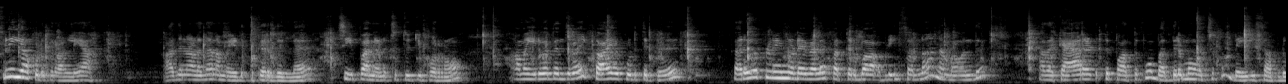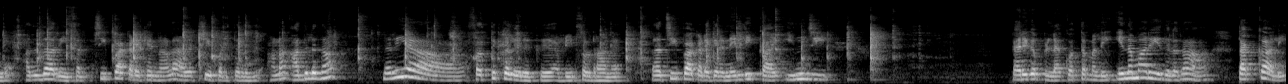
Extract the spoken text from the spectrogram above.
ஃப்ரீயாக கொடுக்குறோம் இல்லையா? அதனால தான் நம்ம எடுத்துக்கிறது இல்லை. சீப்பாக நினச்சி தூக்கி போடுறோம். அவன் இருபத்தஞ்சு ரூபாய்க்கு காயை கொடுத்துட்டு கருவேப்பிள்ளையினுடைய விலை பத்து ரூபா அப்படின்னு சொன்னால் நம்ம வந்து அதை கேர் எடுத்து பார்த்துப்போம் பத்திரமா வச்சுப்போம் டெய்லி சாப்பிடுவோம். அதுதான் ரீசன் சீப்பாக கிடைக்கிறனால அலட்சியப்படுத்துறது. ஆனால் அதில் தான் நிறையா சத்துக்கள் இருக்குது அப்படின்னு சொல்கிறாங்க அதாவது சீப்பாக கிடைக்கிற நெல்லிக்காய் இஞ்சி கருகப்பில்லை கொத்தமல்லி இந்த மாதிரி இதில் தான் தக்காளி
